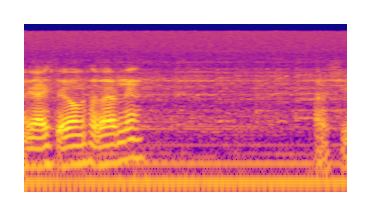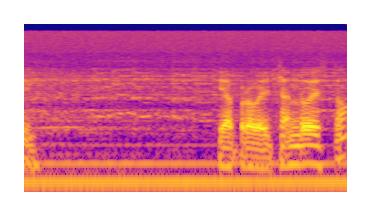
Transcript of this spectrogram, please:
Mira, este vamos a darle así. Y aprovechando esto,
